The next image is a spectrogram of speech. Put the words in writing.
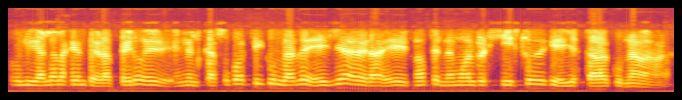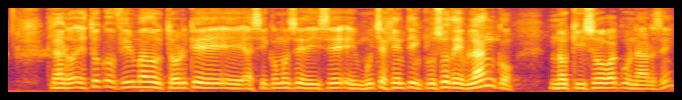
obligarle a la gente, ¿verdad? Pero eh, en el caso particular de ella, ¿verdad? Eh, no tenemos el registro de que ella está vacunada. ¿verdad? Claro, esto confirma, doctor, que eh, así como se dice, eh, mucha gente incluso de blanco no quiso vacunarse.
